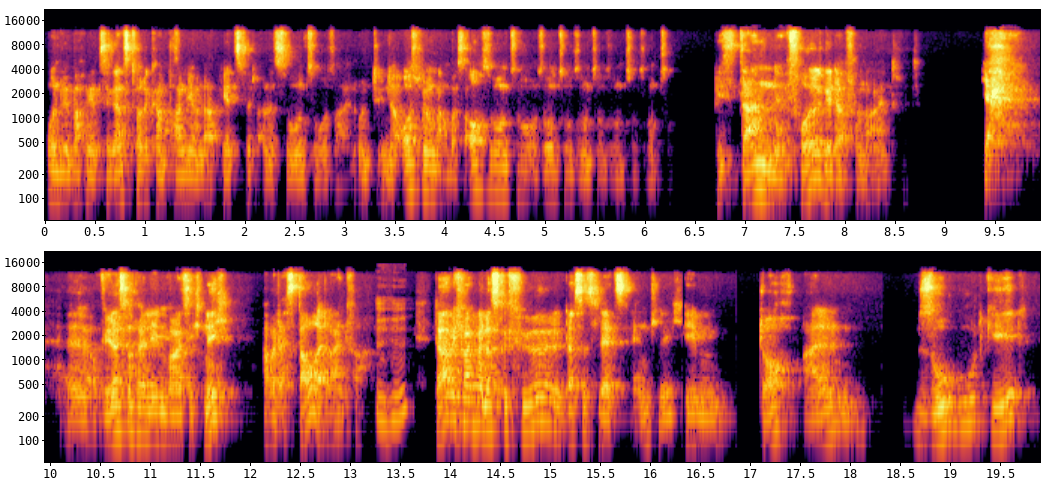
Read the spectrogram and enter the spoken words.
Und wir machen jetzt eine ganz tolle Kampagne und ab jetzt wird alles so und so sein. Und in der Ausbildung machen wir es auch so und so und so und so, so und so, so und so, so und so. Bis dann eine Folge davon eintritt. Ja, äh, ob wir das noch erleben, weiß ich nicht. Aber das dauert einfach. Mhm. Da habe ich manchmal das Gefühl, dass es letztendlich eben doch allen so gut geht,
